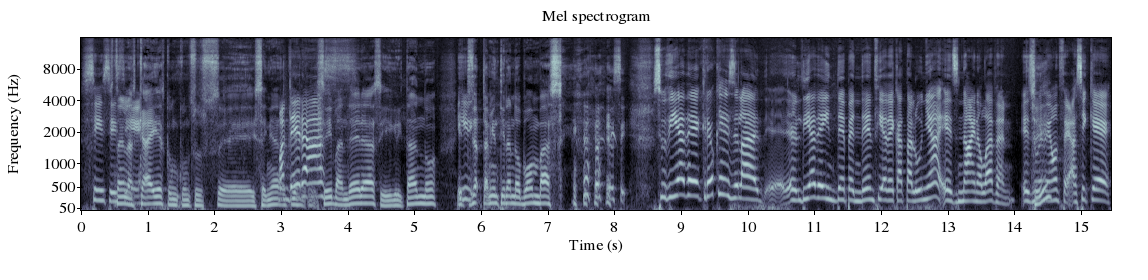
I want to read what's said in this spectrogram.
Sí, sí, Están sí. en las calles con, con sus eh, señales. Banderas. Sí, banderas y gritando. Y, Y- también tirando bombas. Sí. Su día de, creo que es la, el día de independencia de Cataluña es 9-11, es ¿Sí? 9-11. Así que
